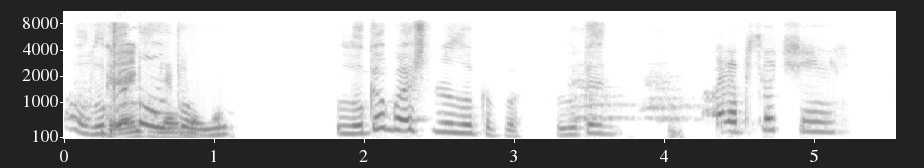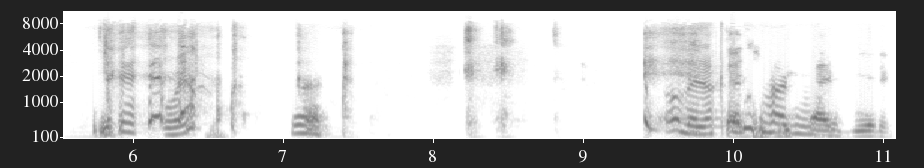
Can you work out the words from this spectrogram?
O Luca Grande é bom, pô. O Luca eu gosto do Luca, pô. O Luca. Leva pro seu time. Oi? Ô, melhor que Tá de Wagner. brincadeira.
